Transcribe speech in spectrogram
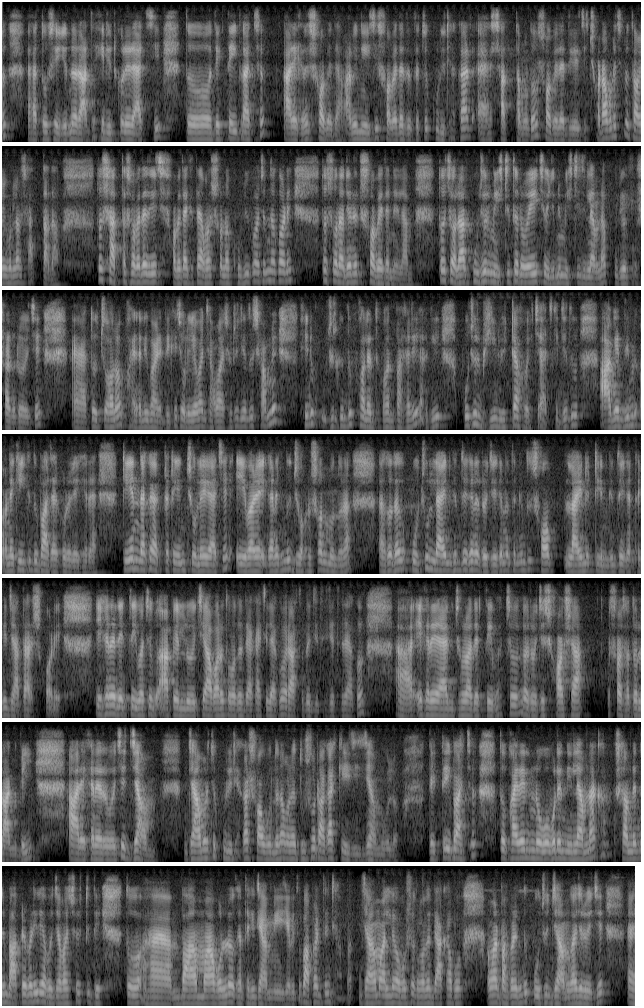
তো সেই জন্য রাতে এডিট করে রাখছি। তো দেখতেই পাচ্ছ আর এখানে সবেদা। আমি নিয়েছি সবেদা, দেখতে হচ্ছে কুড়ি টাকার সাতটা মতো সবেদা দিয়েছি। ছটা বলেছিল, তো আমি বললাম সাতটা দাও। তো সাতটা সবেদা দিয়েছি, সবেদা খেতে আমার সোনা খুবই পছন্দ করে। তো সোনার জন্য একটু সবেদা নিলাম। তো চলো, আর পুজোর মিষ্টি তো রয়েছে ওই জন্য মিষ্টি দিলাম না, পুজোর প্রসাদ রয়েছে। তো চলো ফাইনালি বাড়ির দিকে চলে যাবার জামা ছুটি যেহেতু সামনে, সেহেতু প্রচুর কিন্তু ফলের দোকান পাশারি আর কি প্রচুর ভিড় ভিড়টা হয়েছে আজকে। যেহেতু আগের দিন অনেকেই কিন্তু বাজার করে রেখে দেয়। ট্রেন দেখো, একটা ট্রেন চলে গেছে, এবারে এখানে কিন্তু জনসন বন্ধুরা তো দেখো প্রচুর লাইন কিন্তু এখানে রয়েছে। এখানে কিন্তু সব লাইনের ট্রেন কিন্তু এখান থেকে যাতায়াত করে। এখানে দেখতেই পাচ্ছ, আপেল রয়েছে, আবারও তোমাদের দেখাচ্ছি। দেখো, রাস্তাতে যেতে যেতে দেখো এখানে এক ঝোড়া দেখতেই পাচ্ছ, রয়েছে শশা শশা তো লাগবেই। আর এখানে রয়েছে জাম। জাম হচ্ছে কুড়ি টাকা সব বন্ধুরা মানে দুশো টাকা কেজি জামগুলো। দেখতেই পাচ্ছ? তো ফাইনালি নেব বলে নিলাম না কারণ সামনের দিন বাপের বাড়ি যাব জামাই ষষ্ঠীতে। তো হ্যাঁ, বা মা বলল এখান থেকে জাম নিয়ে যাবে। তো বাপের থেকে জাম আনলে অবশ্যই তোমাদের দেখাবো। আমার বাপের কিন্তু প্রচুর জাম গাছ রয়েছে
